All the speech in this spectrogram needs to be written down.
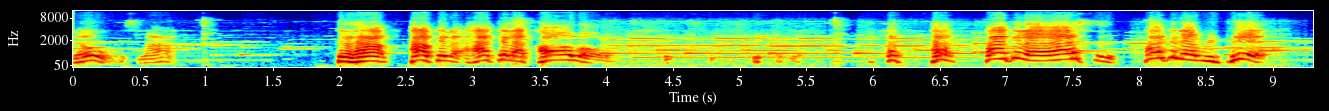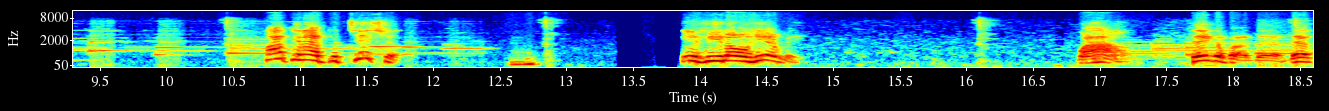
No, it's not. Because how how can I how can I call on him? How, how, can I ask it? How can I repent? How can I petition mm-hmm. if you don't hear me? Wow. Think about that. That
